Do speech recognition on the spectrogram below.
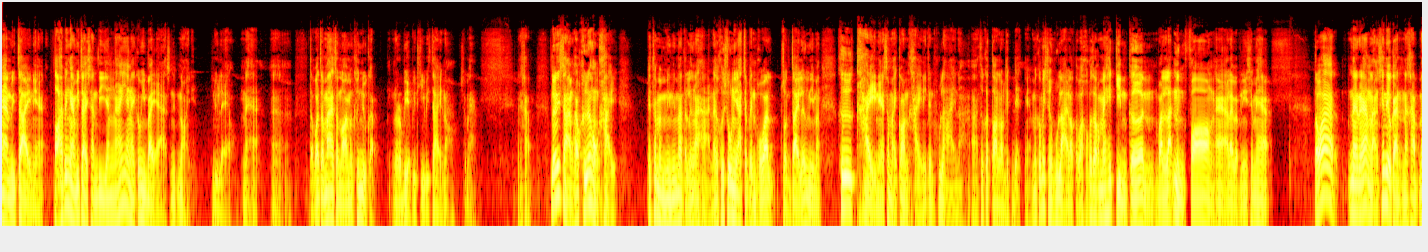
งานวิจัยเนี่ยต่อให้เป็นงานวิจัยชั้นดียังไงยังไงก็มี bias นิดหน่อยอยู่แล้วนะฮะแต่ว่าจะมากจะน้อยมันขึ้นอยู่กับ ระเบียบวิธีวิจัยเนาะใช่ไหมนะครับ เรื่องที่ 3 ครับคือเรื่องของไข่เอ๊ะทำไมมีนี่มาแต่เรื่องอาหารนะคือช่วงนี้อาจจะเป็นเพราะว่าสนใจเรื่องนี้มั้งคือไข่เนี่ยสมัยก่อนไข่นี่เป็นผู้ร้ายเนาะอ่าทุกตอนเราเด็กๆเนี่ยมันก็ไม่เชิงผู้ร้ายหรอกแต่ว่าเขาก็จะไม่ให้กินเกิน วันละหนึ่งฟองอ่าอะไรแบบนี้ใช่ไหมฮะแต่ว่าในระยะหลังเช่นเดียวกันนะครับใน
